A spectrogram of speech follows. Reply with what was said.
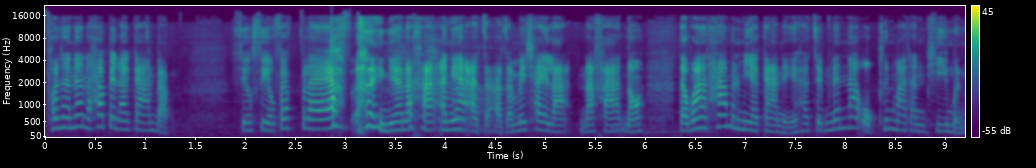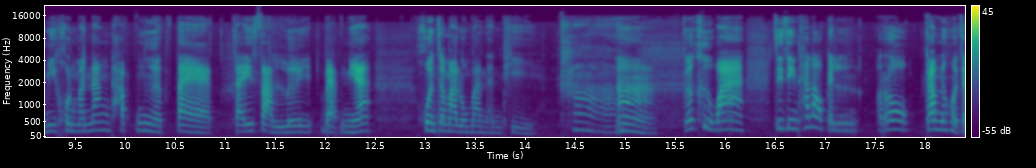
เพราะฉะนั้นถ้าเป็นอาการแบบเสียวๆแฟบๆอะไรอย่างเงี้ยนะคะ อันเนี้ยอาจจะอาจจะไม่ใช่ละนะคะเนาะแต่ว่าถ้ามันมีอาการอย่างเงี้ยค่ะเจ็บแน่นหน้าอกขึ้นมาทันที เหมือนมีคนมานั่งทับเหงื่อแตกใจสั่นเลยแบบเนี้ยควรจะมาโรงพยาบาลทันทีค่ะอ่าก็คือว่าจริงๆ ถ้าเราเป็นโรคกล้ามเนื้อหัวใจ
